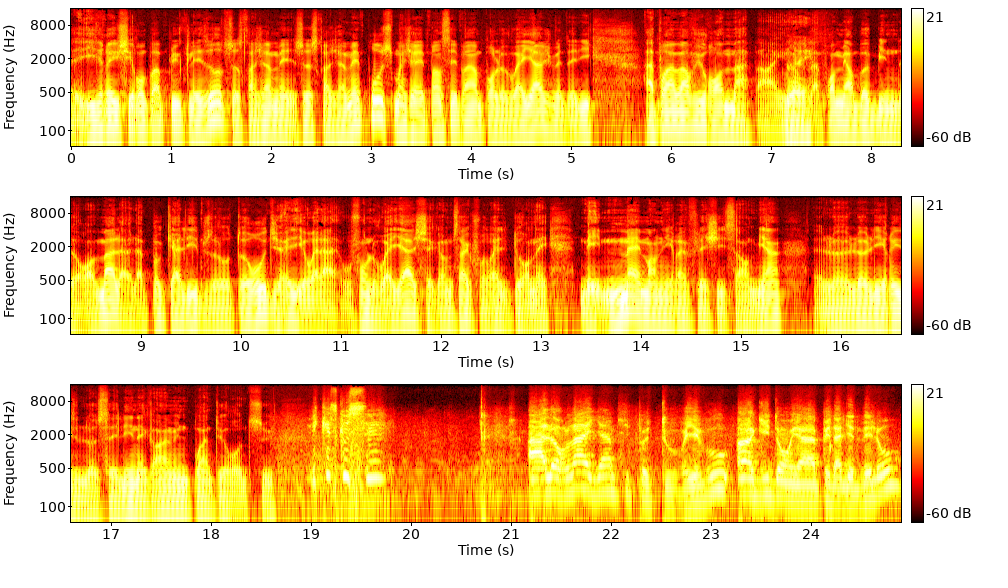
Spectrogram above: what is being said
Ils réussiront pas plus que les autres. Ce sera jamais, ce sera jamais Proust. Moi, j'avais pensé, par exemple, pour le voyage, je m'étais dit, après avoir vu Roma, par exemple, Ouais. la première bobine de Roma, la- l'apocalypse de l'autoroute, j'avais dit, voilà, au fond, le voyage, c'est comme ça qu'il faudrait le tourner. Mais même en y réfléchissant bien, le, le lyrisme de Céline est quand même une pointure au-dessus. Mais qu'est-ce que c'est? Alors là, il y a un petit peu de tout, voyez-vous. Un guidon et un pédalier de vélo,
